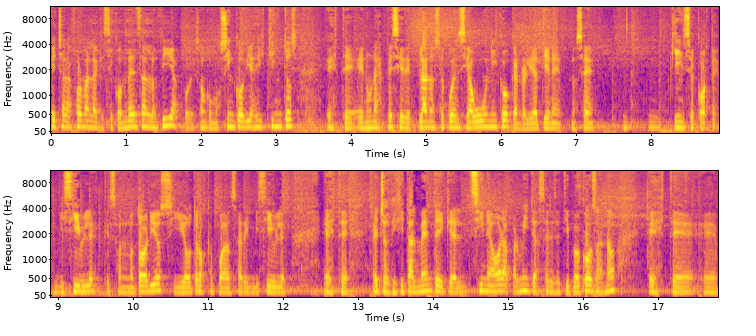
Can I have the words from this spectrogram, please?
hecha la forma en la que se condensan los días, porque son como cinco días distintos, este, en una especie de plano secuencia único, que en realidad tiene, no sé, 15 cortes visibles que son notorios y otros que puedan ser invisibles, este, hechos digitalmente y que el cine ahora permite hacer ese tipo de cosas, ¿no? Este, eh,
